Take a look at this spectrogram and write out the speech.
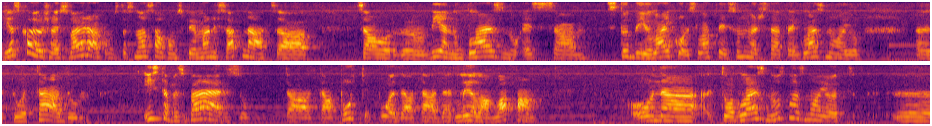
ieskaujošais vairākums, tas nosaukums pie manis atnāca caur uh, vienu gleznu. Es uh, studiju laikos Latvijas Universitātē gleznoju uh, to tādu istabas bērzu, tā, tā puķa podā, tāda ar lielām lapām. Un uh, to gleznu uzgleznojot, uh,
